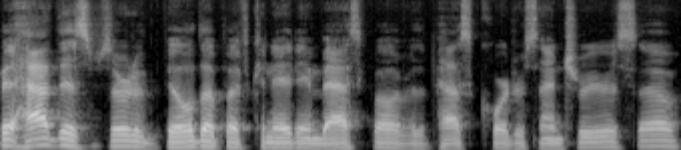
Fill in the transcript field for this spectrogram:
had this sort of buildup of Canadian basketball over the past quarter century or so.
